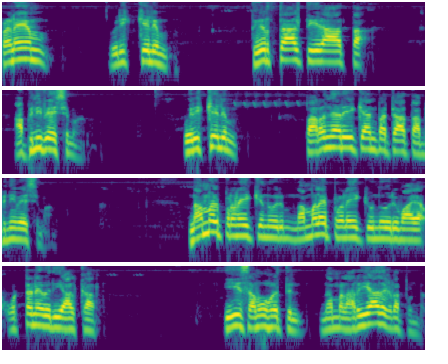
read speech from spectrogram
പ്രണയം ഒരിക്കലും തീർത്താൽ തീരാത്ത അഭിനിവേശമാണ്. ഒരിക്കലും പറഞ്ഞറിയിക്കാൻ പറ്റാത്ത അഭിനിവേശമാണ്. നമ്മൾ പ്രണയിക്കുന്നവരും നമ്മളെ പ്രണയിക്കുന്നവരുമായ ഒട്ടനവധി ആൾക്കാർ ഈ സമൂഹത്തിൽ നമ്മൾ അറിയാതെ കിടപ്പുണ്ട്.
